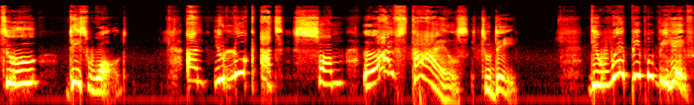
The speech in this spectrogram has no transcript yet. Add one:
to this world. And you look at some lifestyles today, the way people behave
